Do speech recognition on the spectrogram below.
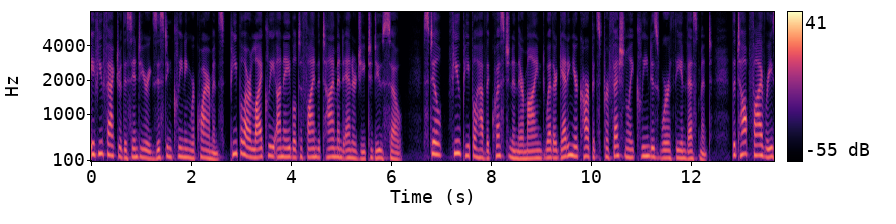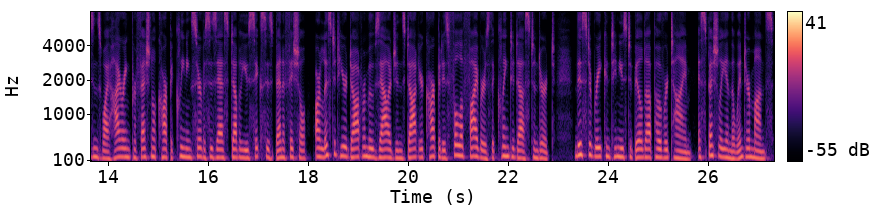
If you factor this into your existing cleaning requirements, people are likely unable to find the time and energy to do so. Still, few people have the question in their mind whether getting your carpets professionally cleaned is worth the investment. The top 5 reasons why hiring professional carpet cleaning services SW6 is beneficial are listed here. Removes allergens. Your carpet is full of fibers that cling to dust and dirt. This debris continues to build up over time, especially in the winter months,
